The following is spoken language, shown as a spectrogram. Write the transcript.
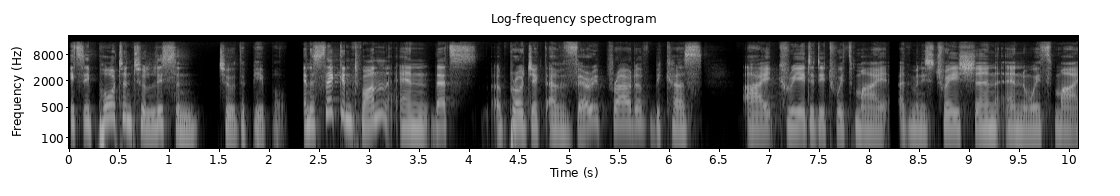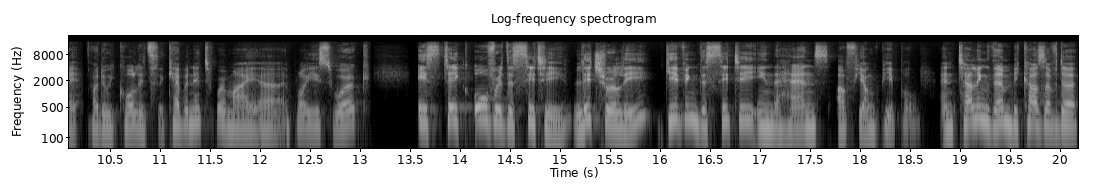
it's important to listen to the people. And the second one, and that's a project I'm very proud of because I created it with my administration and with my, how do we call it, the cabinet where my uh, employees work, is take over the city, literally giving the city in the hands of young people and telling them because of the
